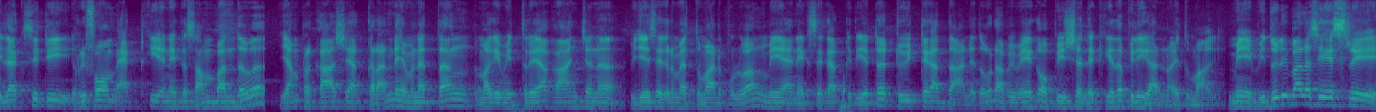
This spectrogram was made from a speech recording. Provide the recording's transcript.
electricity reform act කියන එක සම්බන්ධව යම් ප්‍රකාශයක් කරන්න එහෙම නැත්නම් මගේ මිත්‍රයා කාංචන විජේසේකර මැතිතුමාට පුළුවන් මේ ඇනෙක්ස් එකක් විදියට ට්වීට් එකක් දාන්න. එතකොට අපි මේක ඔෆිෂියල් එක කියලා පිළිගන්නවා එතුමාගේ. මේ විදුලි බල ශේෂ්ත්‍රයේ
